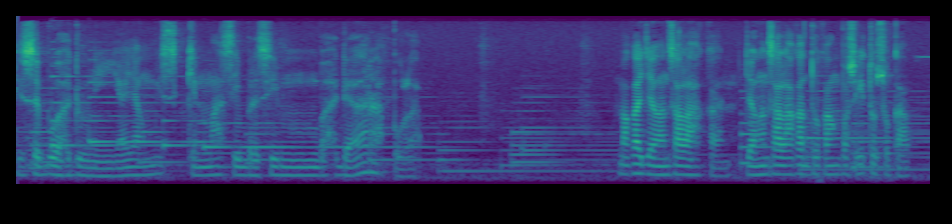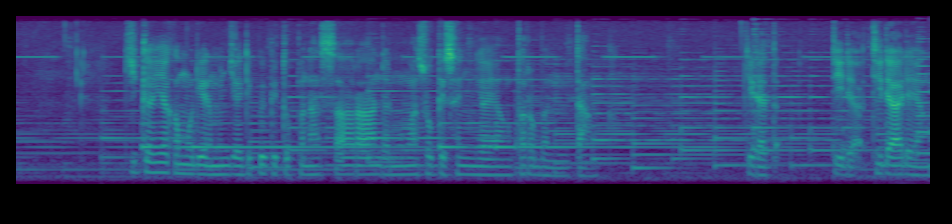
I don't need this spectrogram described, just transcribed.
Di sebuah dunia yang miskin masih bersimbah darah pula maka jangan salahkan, jangan salahkan tukang pos itu suka. Jika ia kemudian menjadi begitu penasaran dan memasuki senja yang terbentang, tidak tidak tidak ada yang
